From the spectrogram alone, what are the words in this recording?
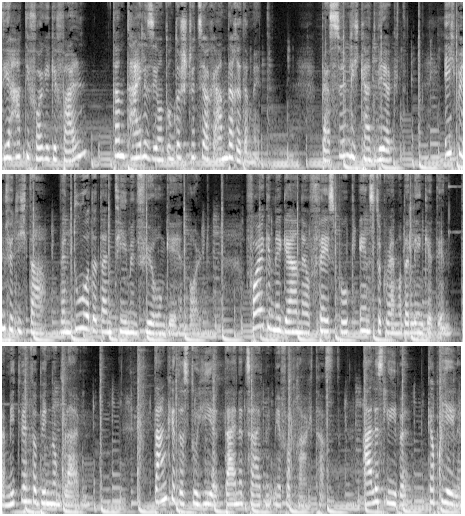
Dir hat die Folge gefallen? Dann teile sie und unterstütze auch andere damit. Persönlichkeit wirkt. Ich bin für dich da, wenn du oder dein Team in Führung gehen wollt. Folge mir gerne auf Facebook, Instagram oder LinkedIn, damit wir in Verbindung bleiben. Danke, dass du hier deine Zeit mit mir verbracht hast. Alles Liebe, Gabriele.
